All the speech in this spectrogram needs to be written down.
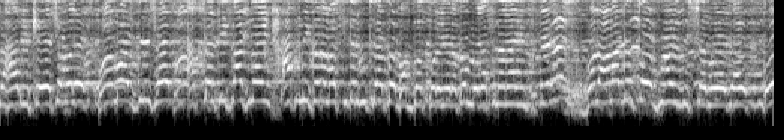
সাহারি খেয়ে এসে বলে, ও মুয়াজ্জিন সাহেব, আপনার কি কাজ নাই? আপনি কোন মসজিদের ভিতরে এত বকবক করেন? এরকম লোক আছে না নাই? বলে, আমাদের তো ঘুমের ডিস্টার্ব হয়ে যায়। ও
